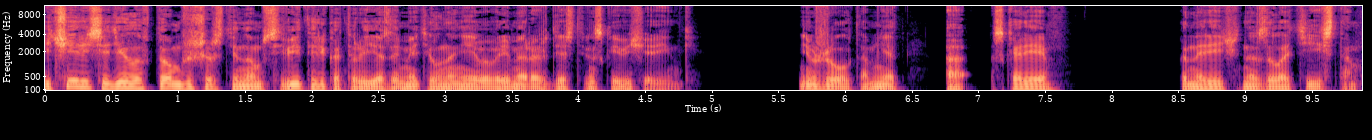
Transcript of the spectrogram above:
и Черри сидела в том же шерстяном свитере, который я заметил на ней во время рождественской вечеринки. Не в желтом, нет, а скорее канаречно-золотистом,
